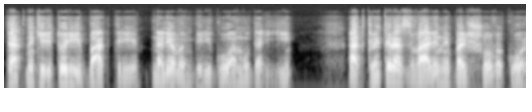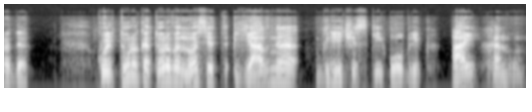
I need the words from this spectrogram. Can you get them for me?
Так на территории Бактрии, на левом берегу Амударьи, открыты развалины большого города, культура которого носит явно греческий облик Ай-Ханум.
